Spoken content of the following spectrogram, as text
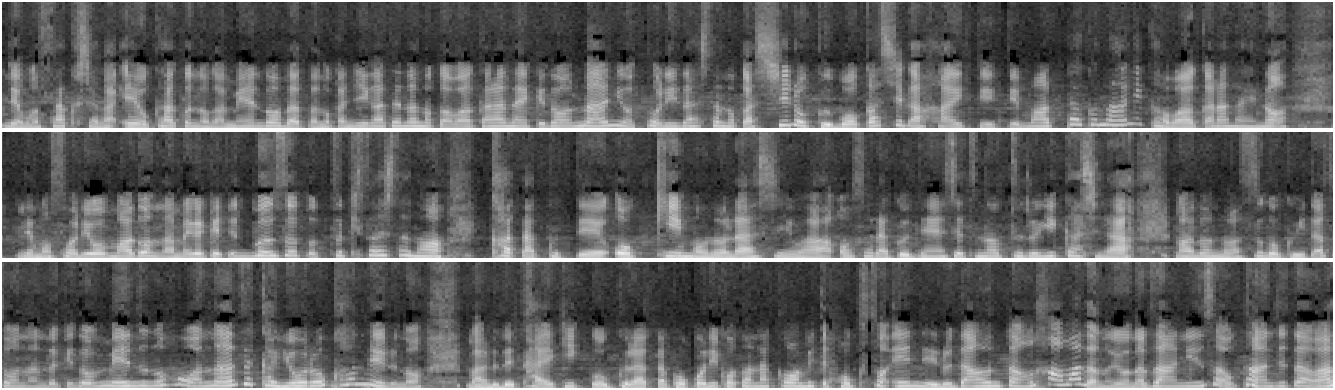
でも作者が絵を描くのが面倒だったのか苦手なのかわからないけど、何を取り出したのか白くぼかしが入っていて全く何かわからないの。でもそれをマドンナめがけてブスッと突き刺したの。硬くて大きいものらしいわ。おそらく伝説の剣かしら。マドンナはすごく痛そうなんだけど、メンズの方はなぜか喜んでいるの。まるでタイキックを食らったココリコ田中を見て北総縁でいるダウンタウン浜田のような残忍さを感じたわ。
